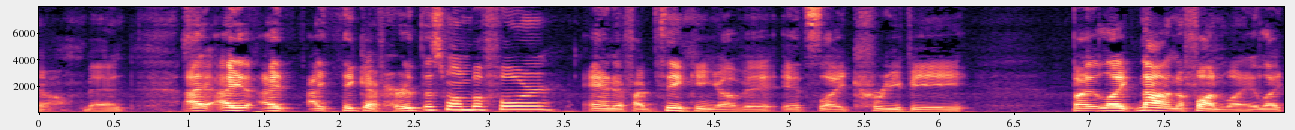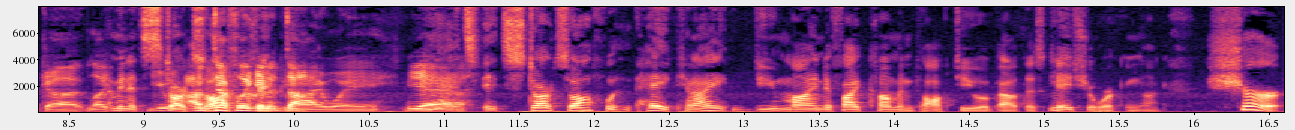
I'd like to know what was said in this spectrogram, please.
Oh man, I, I I think I've heard this one before, and if I'm thinking of it, it's like creepy, but like not in a fun way. Like a like I mean, it you- starts I'm off definitely gonna die way. Yeah, it's, it starts off with, "Hey, can I? Do you mind if I come and talk to you about this case you're working on?" Sure.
